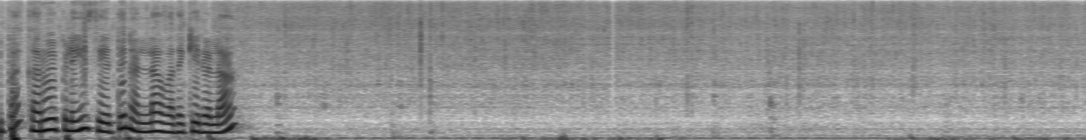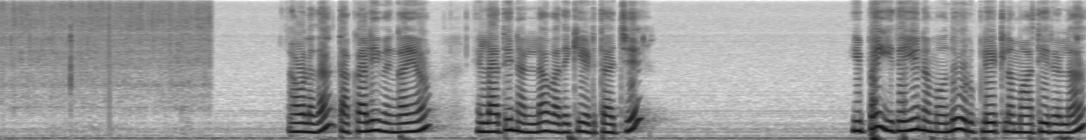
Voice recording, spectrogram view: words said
இப்போ கருவேப்பிலையும் சேர்த்து நல்லா வதக்கிடலாம். அவ்வளோதான் தக்காளி வெங்காயம் எல்லாத்தையும் நல்லா வதக்கி எடுத்தாச்சு. இப்போ இதையும் நம்ம வந்து ஒரு பிளேட்டில் மாற்றிடலாம்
